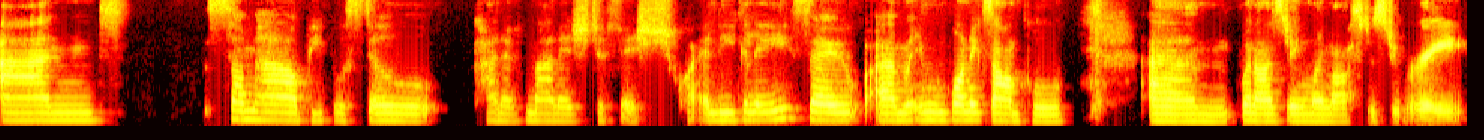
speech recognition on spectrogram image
and somehow people still kind of manage to fish quite illegally. So, um, in one example, um, when I was doing my master's degree,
